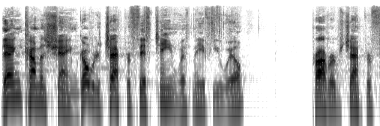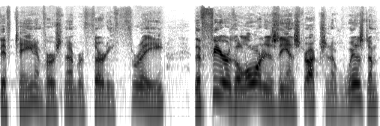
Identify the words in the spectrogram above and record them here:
Then cometh shame. Go over to chapter 15 with me, if you will. Proverbs chapter 15 and verse number 33. The fear of the Lord is the instruction of wisdom,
